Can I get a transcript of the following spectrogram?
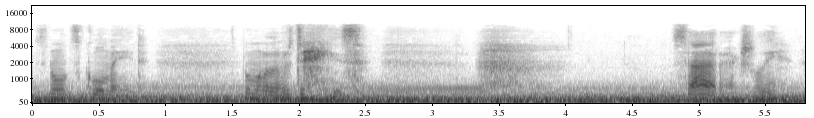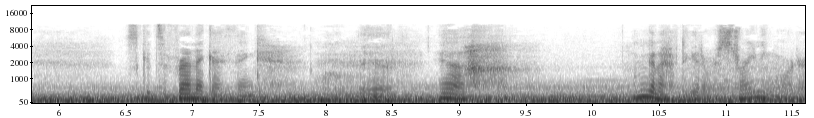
it's an old schoolmate. It's been one of those days. Sad, actually. Schizophrenic, I think. Oh, man. Yeah. I'm gonna have to get a restraining order.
